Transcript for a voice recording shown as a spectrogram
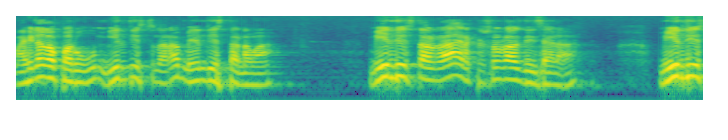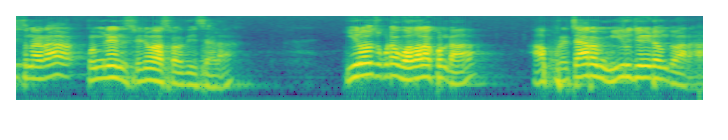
మహిళల పరువు మీరు తీస్తున్నారా? మేము తీస్తున్నామా? మీరు తీస్తున్నారా? ఆయన కృష్ణరాజు తీశాడా? మీరు తీస్తున్నారా? కొమ్మినేని శ్రీనివాసరావు తీశాడా? ఈరోజు కూడా వదలకుండా ఆ ప్రచారం మీరు చేయడం ద్వారా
